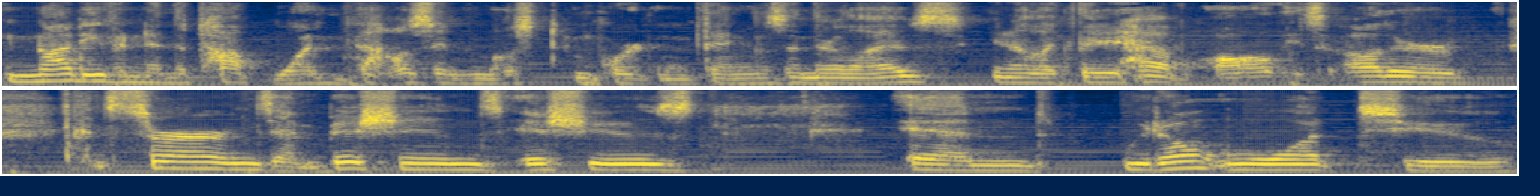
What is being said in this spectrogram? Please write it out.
not even in the top 1,000 most important things in their lives. You know, like they have all these other concerns, ambitions, issues, and we don't want to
